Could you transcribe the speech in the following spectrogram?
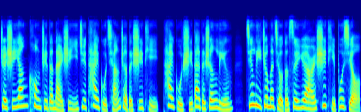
这尸央控制的乃是一具太古强者的尸体，太古时代的生灵，经历这么久的岁月而尸体不朽，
